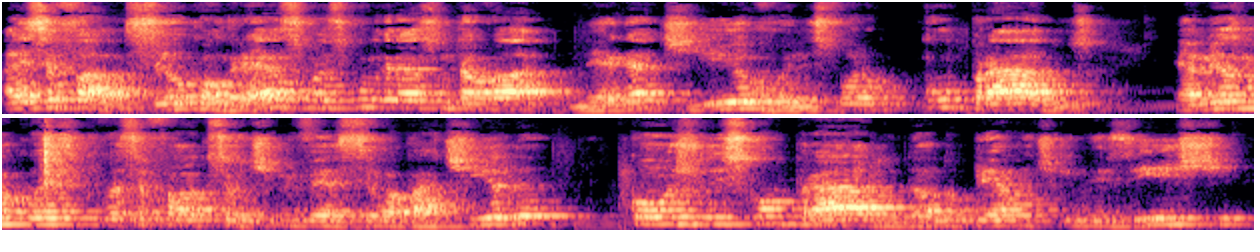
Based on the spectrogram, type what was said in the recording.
Aí você fala, sem o Congresso, mas o Congresso não estava lá. Negativo, eles foram comprados. É a mesma coisa que você falar que o seu time venceu a partida com o juiz comprado, dando pênalti que não existe,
